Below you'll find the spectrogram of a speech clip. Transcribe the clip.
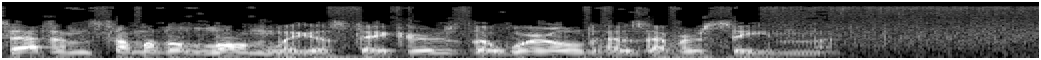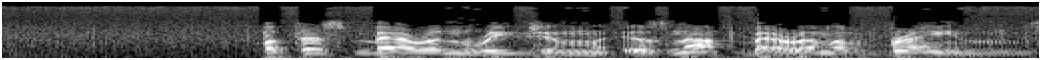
set in some of the loneliest acres the world has ever seen. But this barren region is not barren of brains.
